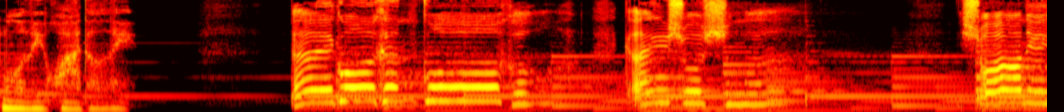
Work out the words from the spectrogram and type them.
茉莉花的粒。爱过恨过后，该说什么？你说你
